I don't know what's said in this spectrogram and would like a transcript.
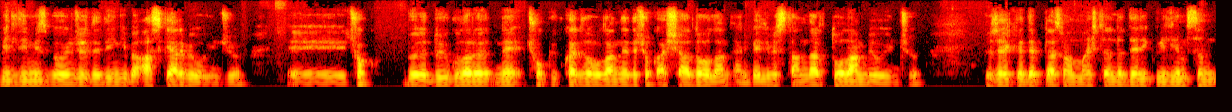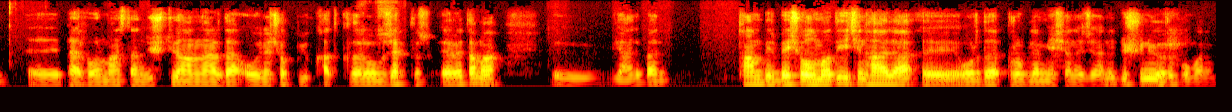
bildiğimiz bir oyuncu. Dediğin gibi asker bir oyuncu. E, çok böyle duyguları ne çok yukarıda olan ne de çok aşağıda olan yani belli bir standartta olan bir oyuncu. Özellikle deplasman maçlarında Derek Williams'ın e, performanstan düştüğü anlarda oyuna çok büyük katkıları olacaktır. Evet ama e, yani ben tam bir 5 olmadığı için hala e, orada problem yaşanacağını düşünüyorum. Umarım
